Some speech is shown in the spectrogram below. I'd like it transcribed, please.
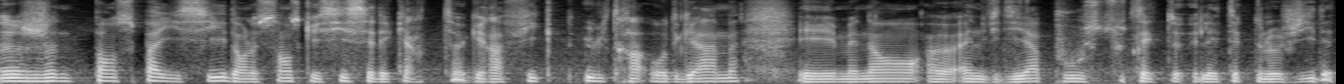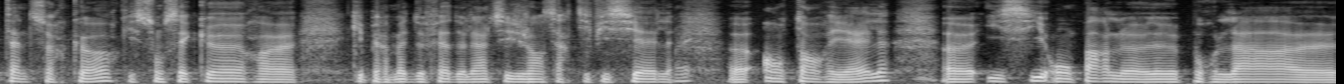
Je ne pense pas ici, dans le sens qu'ici c'est des cartes graphiques ultra haut de gamme et maintenant euh, Nvidia pousse toutes les, technologies des Tensor Core, qui sont ces cœurs euh, qui permettent de faire de l'intelligence artificielle en temps réel. ici, on parle pour la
